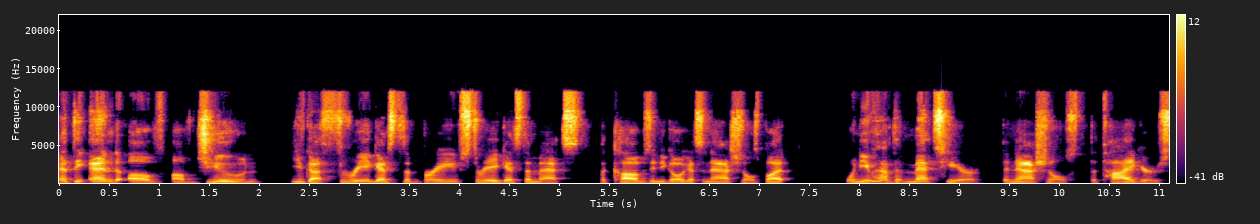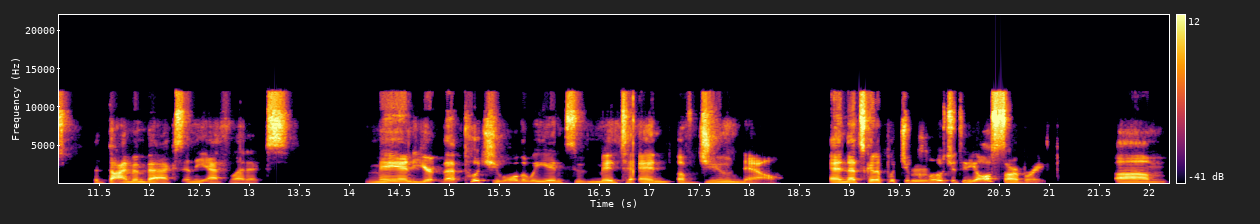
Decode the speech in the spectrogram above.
at the end of of June. You've got three against the Braves, three against the Mets, the Cubs and you go against the Nationals. But when you have the Mets here, the Nationals, the Tigers, the Diamondbacks, and the Athletics, man, you're that puts you all the way into mid to end of June now. And that's going to put you hmm. closer to the All Star break. Um,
